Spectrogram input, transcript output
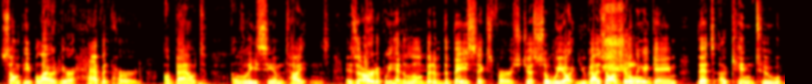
some people out here haven't heard about Elysium Titans. Is it alright if we had a little bit of the basics first, just so we are you guys are sure. building a game that's akin to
